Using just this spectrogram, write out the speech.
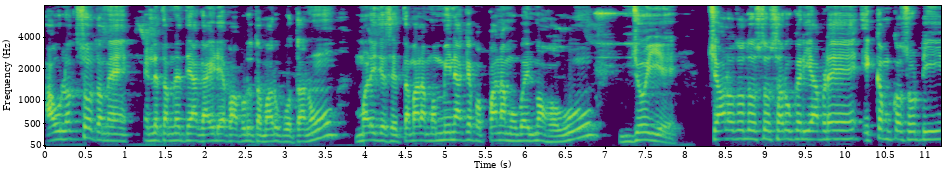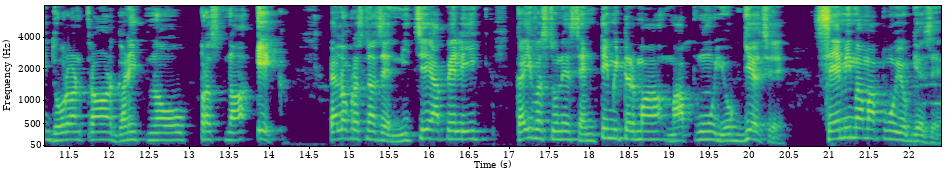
આવું લખશો તમે, એટલે તમને ત્યાં ગાઈડ એપ આપણું તમારું પોતાનું મળી જશે. તમારા મમ્મીના કે પપ્પાના મોબાઈલમાં હોવું જોઈએ. ચાલો તો દોસ્તો, શરૂ કરીએ આપણે એકમ કસોટી, ધોરણ ત્રણ, ગણિતનો પ્રશ્ન એક. પહેલો પ્રશ્ન છે, નીચે આપેલી કઈ વસ્તુને સેન્ટીમીટરમાં માપવું યોગ્ય છે? સેમીમાં માપવું યોગ્ય છે.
